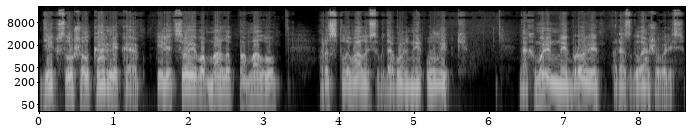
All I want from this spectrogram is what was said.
Дик слушал карлика, и лицо его мало-помалу расплывалось в довольной улыбке. Нахмуренные брови разглаживались.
